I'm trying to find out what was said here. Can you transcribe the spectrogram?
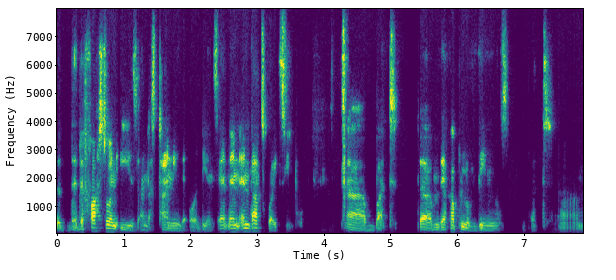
The, the, the, first one is understanding the audience and, and, and that's quite simple. Uh, but um, there are a couple of things that um,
